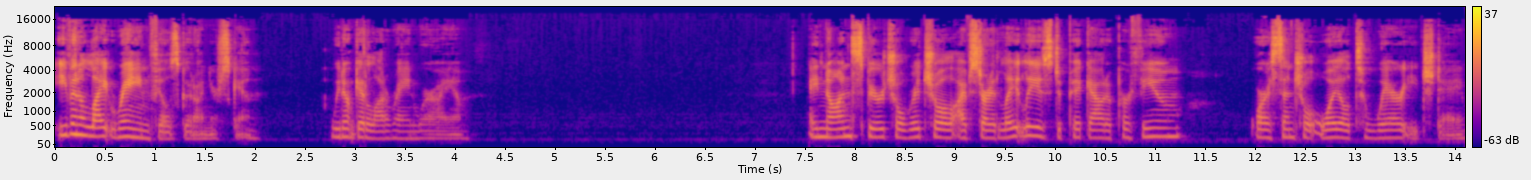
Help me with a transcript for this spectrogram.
Even a light rain feels good on your skin. We don't get a lot of rain where I am. A non spiritual ritual I've started lately is to pick out a perfume or essential oil to wear each day.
